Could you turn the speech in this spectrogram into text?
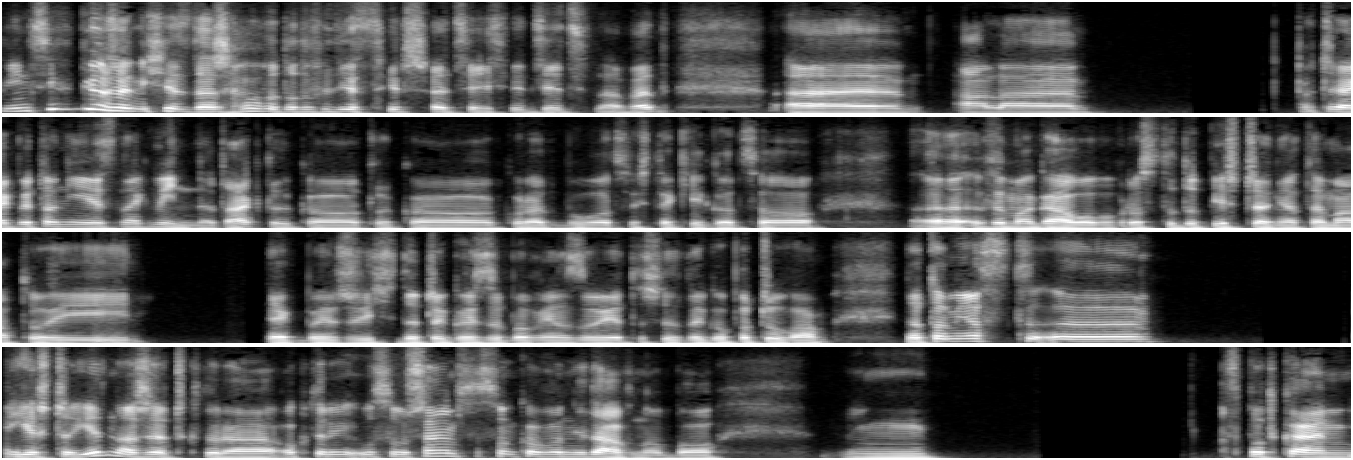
więc i w biurze mi się zdarzało do 23 siedzieć nawet, ale znaczy jakby to nie jest nagminne, tak? Tylko, tylko akurat było coś takiego, co e, wymagało po prostu dopieszczenia tematu i jakby jeżeli się do czegoś zobowiązuje, to się do tego poczuwam. Natomiast jeszcze jedna rzecz, która, o której usłyszałem stosunkowo niedawno, bo mm, spotkałem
